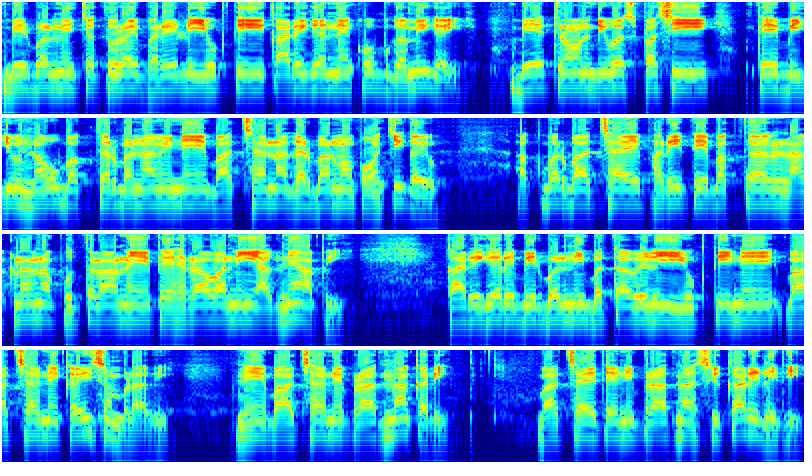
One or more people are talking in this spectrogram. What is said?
બિરબલની ચતુરાઈ ભરેલી યુક્તિ કારીગરને ખૂબ ગમી ગઈ. બે ત્રણ દિવસ પછી તે બીજું નવું બખ્તર બનાવીને બાદશાહના દરબારમાં પહોંચી ગયું. અકબર બાદશાહે ફરી તે બખ્તર લાકડાના પૂતળાને પહેરાવવાની આજ્ઞા આપી. કારીગરે બિરબલની બતાવેલી યુક્તિને બાદશાહને કહી સંભળાવી ને બાદશાહને પ્રાર્થના કરી. બાદશાહે તેની પ્રાર્થના સ્વીકારી લીધી.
